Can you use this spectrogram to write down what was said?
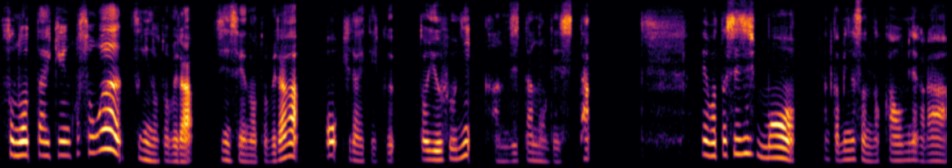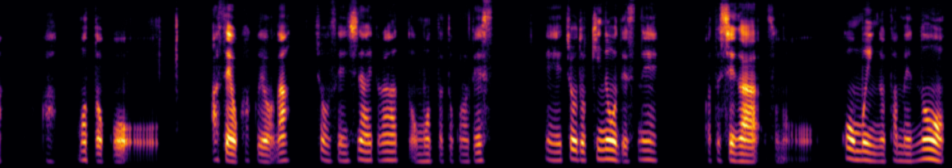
その体験こそが次の扉、人生の扉を開いていくというふうに感じたのでした。で、私自身もなんか皆さんの顔を見ながら、あ、もっとこう、汗をかくような挑戦しないとなと思ったところです。えー、ちょうど昨日ですね、私がその公務員のための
